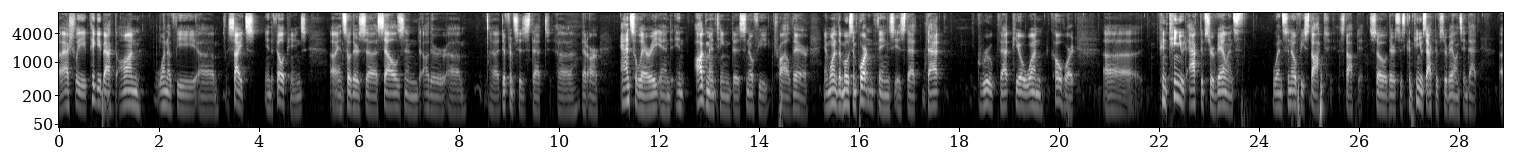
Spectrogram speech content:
uh, actually piggybacked on one of the uh, sites in the Philippines. Uh, and so there's cells and other um, differences that, that are ancillary and in augmenting the Sanofi trial there. And one of the most important things is that that group, that PO1 cohort, uh, continued active surveillance when Sanofi stopped, stopped it. So there's this continuous active surveillance in that, uh,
